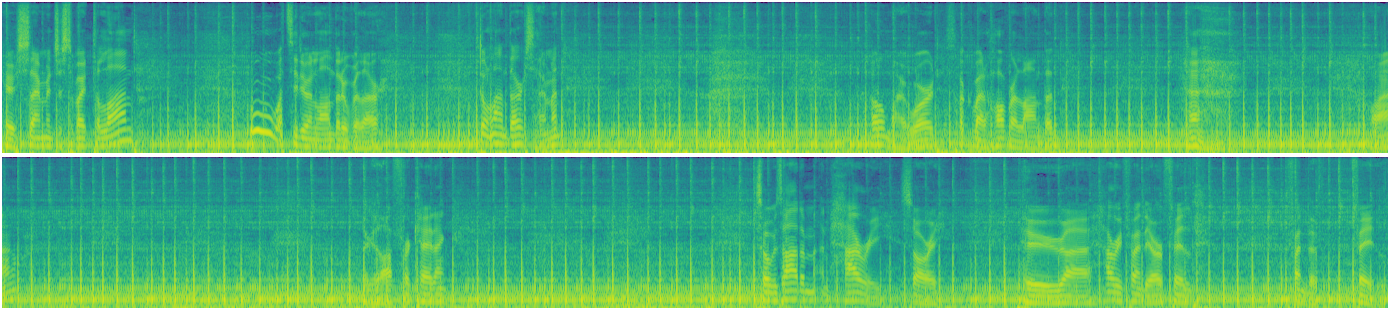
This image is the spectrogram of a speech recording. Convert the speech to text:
Here's Simon just about to land. Ooh, what's he doing landed over there? Don't land there, Simon. Oh my word, talk about hover landing. wow. Look at that for. So it was Adam and Harry, sorry, who uh, Harry found the airfield, found the field,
